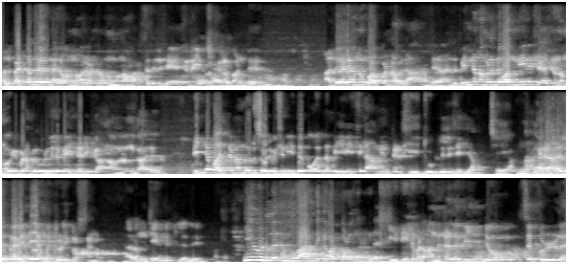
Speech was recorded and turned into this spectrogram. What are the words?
അത് പെട്ടെന്ന് വരുന്നല്ല ഒന്നോ രണ്ടോ മൂന്നോ വർഷത്തിന് ശേഷം ഈ പ്രശ്നങ്ങൾ കണ്ടു അതുവരെ ഒന്നും കുഴപ്പമുണ്ടാവില്ല. പിന്നെ നമ്മളിത് വന്നതിന് ശേഷം നമ്മൾ ഇവിടെ ഉള്ളിൽ പെയിന്റ് അടിക്കുക അങ്ങനൊന്നും കാര്യമില്ല. പിന്നെ പറ്റണത് ഒരു സൊല്യൂഷൻ ഇതുപോലത്തെ P V C laminated sheet ഉള്ളിൽ ചെയ്യാം. ചെയ്യാം. അങ്ങനെ ഇത് പ്രിവെന്റ് ചെയ്യാൻ പറ്റുള്ളൂ ഈ പ്രശ്നങ്ങൾ അതൊന്നും ചെയ്യാൻ പറ്റില്ല ഇത്. ഈ വീട്ടിൽ നമുക്ക് വേറെ എന്തൊക്കെ വർക്കുകൾ വന്നിട്ടുണ്ട്? ഇതിൽ ഇവിടെ വന്നിട്ടുള്ള വിൻഡോസ് ഫുള്ള്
